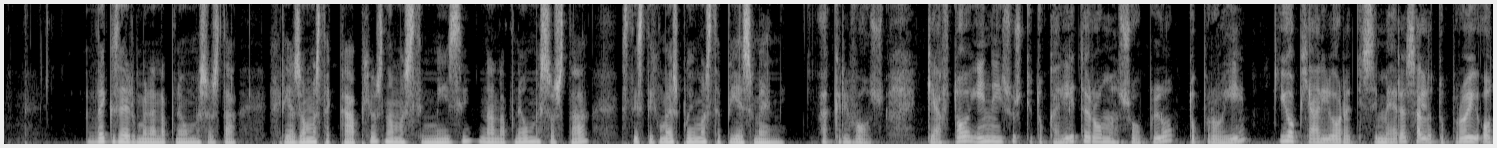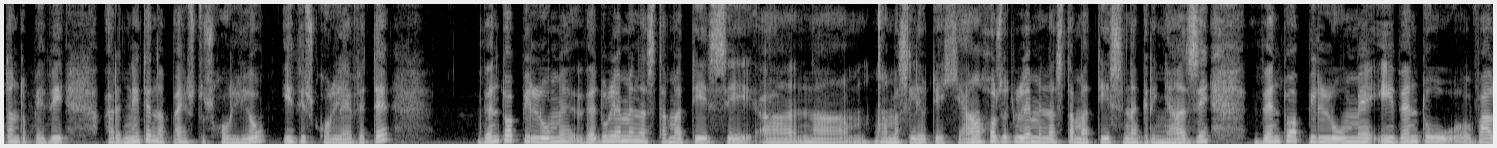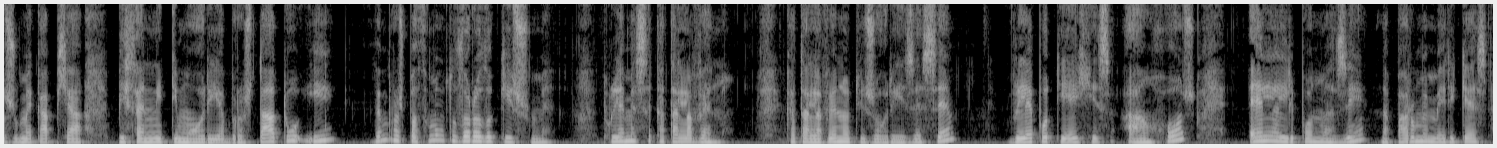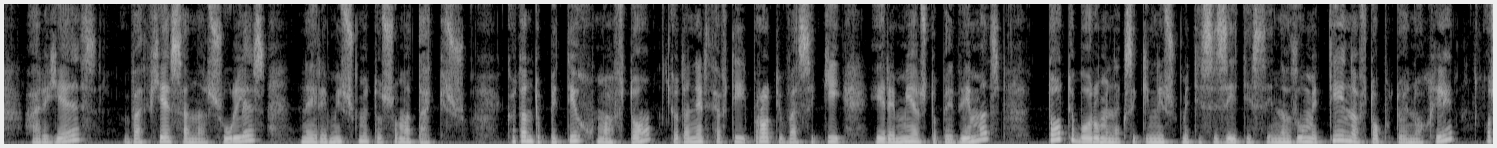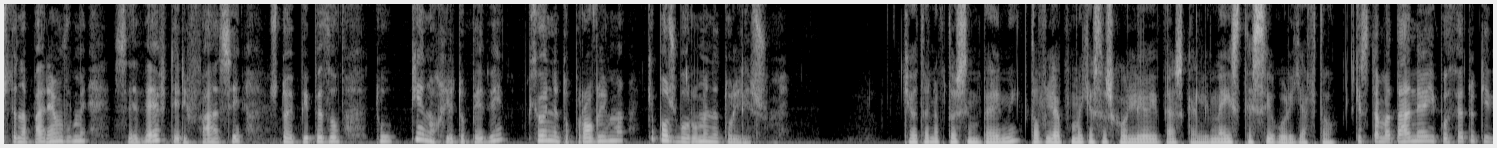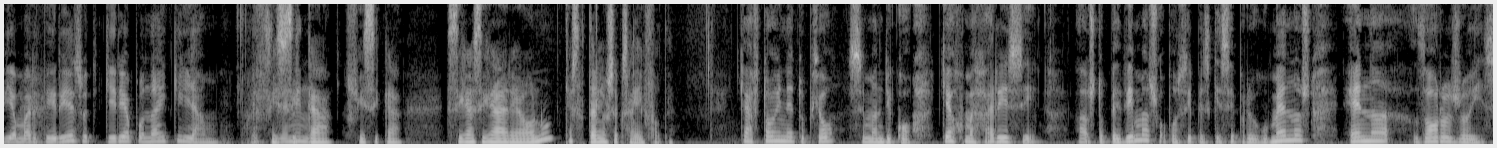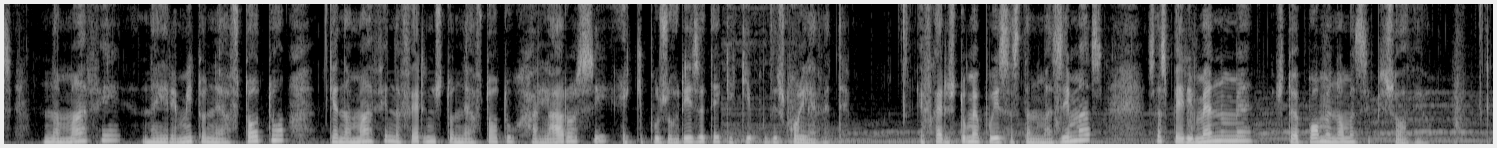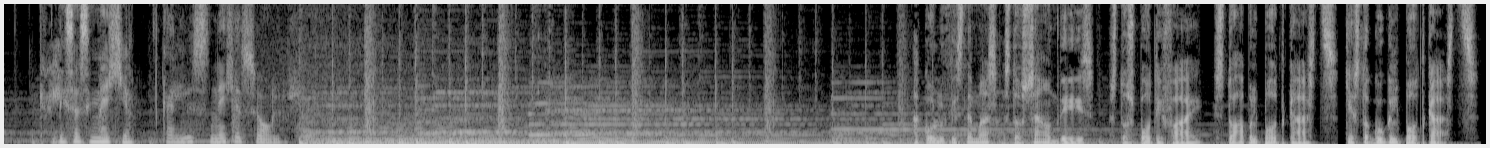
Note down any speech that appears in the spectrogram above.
δεν ξέρουμε να αναπνέουμε σωστά. Χρειαζόμαστε κάποιος να μας θυμίζει να αναπνέουμε σωστά στις στιγμές που είμαστε πιεσμένοι. Ακριβώς. Και αυτό είναι ίσως και το καλύτερό μας όπλο το πρωί ή όποια άλλη ώρα της ημέρας, αλλά το πρωί όταν το παιδί αρνείται να πάει στο σχολείο ή δυσκολεύεται, δεν το απειλούμε, δεν του λέμε να σταματήσει να, να μας λέει ότι έχει άγχος, δεν του λέμε να σταματήσει να γκρινιάζει, δεν το απειλούμε ή δεν του βάζουμε κάποια πιθανή τιμωρία μπροστά του ή δεν προσπαθούμε να το δωροδοκίσουμε. Του λέμε σε καταλαβαίνω. Καταλαβαίνω ότι ζορίζεσαι, βλέπω ότι έχεις άγχος, έλα λοιπόν μαζί να πάρουμε μερικές αργές, βαθιές ανασούλες, να ηρεμήσουμε το σωματάκι σου. Και όταν το πετύχουμε αυτό και όταν έρθει αυτή η πρώτη βασική ηρεμία στο παιδί μας, τότε μπορούμε να ξεκινήσουμε τη συζήτηση, να δούμε τι είναι αυτό που το ενοχλεί, ώστε να παρέμβουμε σε δεύτερη φάση στο επίπεδο του τι ενοχλεί το παιδί, ποιο είναι το πρόβλημα και πώς μπορούμε να το λύσουμε. Και όταν αυτό συμβαίνει, το βλέπουμε και στο σχολείο οι δάσκαλοι. Να είστε σίγουροι γι' αυτό. Και σταματάνε, υποθέτω, και οι διαμαρτυρίες ότι η κυρία πονάει η κοιλιά μου. φυσικά, φυσικά. Σιγά σιγά αραιώνουν και στο τέλος εξαλείφονται. Και αυτό είναι το πιο σημαντικό. Και έχουμε χαρίσει στο παιδί μας, όπως είπες και εσύ προηγουμένως, ένα δώρο ζωής. Να μάθει να ηρεμεί τον εαυτό του και να μάθει να φέρνει στον εαυτό του χαλάρωση εκεί που ζορίζεται και εκεί που δυσκολεύεται. Ευχαριστούμε που ήσασταν μαζί μας. Σας περιμένουμε στο επόμενό μας επεισόδιο. Καλή σας συνέχεια. Καλή συνέχεια σε όλους. Ακολουθήστε μας στο Soundees, στο Spotify, στο Apple Podcasts και στο Google Podcasts.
